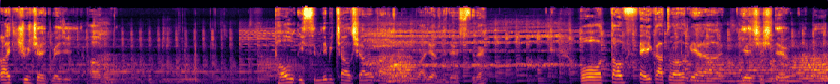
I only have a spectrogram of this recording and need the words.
Aç şu çekmeceyi. Abi. Paul isimli bir çalışanın kartını bulacağız bir de üstüne. O tam fake atmalık yer ha. Geçiş de yok. Ben-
